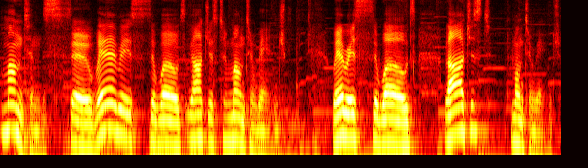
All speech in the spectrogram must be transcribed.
mountains. So, where is the world's largest mountain range? Where is the world's largest mountain range?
